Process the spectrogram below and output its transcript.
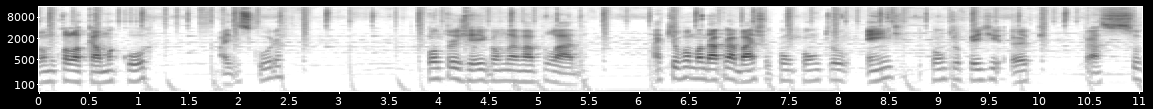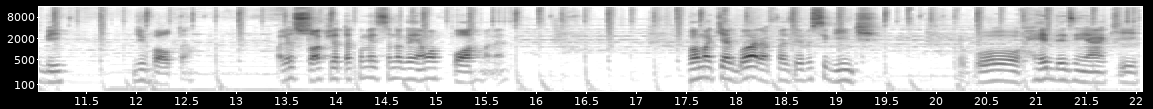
Vamos colocar uma cor mais escura. Ctrl G e vamos levar para o lado. Aqui eu vou mandar para baixo com Ctrl End e Ctrl Page Up para subir de volta. Olha só que já está começando a ganhar uma forma, né? Vamos aqui agora fazer o seguinte. Eu vou redesenhar aqui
